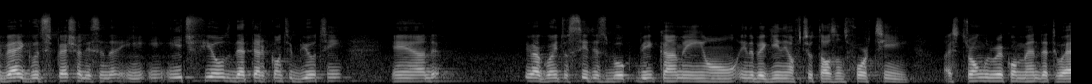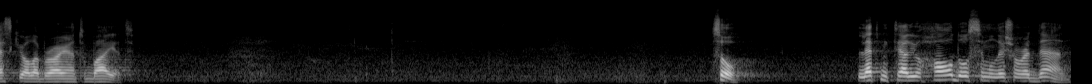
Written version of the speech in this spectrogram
very good specialists in, the, in, in each field that they are contributing, and you are going to see this book be coming on in the beginning of 2014. I strongly recommend that you ask your librarian to buy it. So, let me tell you how those simulations were done.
